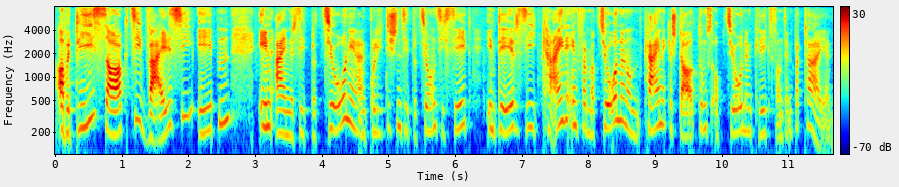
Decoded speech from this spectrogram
Aber dies sagt sie, weil sie eben in einer Situation, in einer politischen Situation sich sieht, in der sie keine Informationen und keine Gestaltungsoptionen kriegt von den Parteien.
